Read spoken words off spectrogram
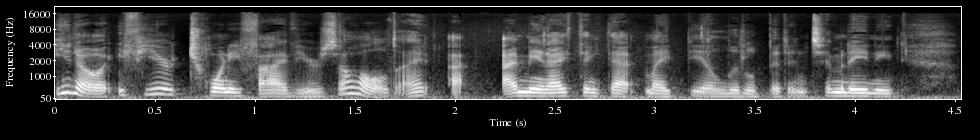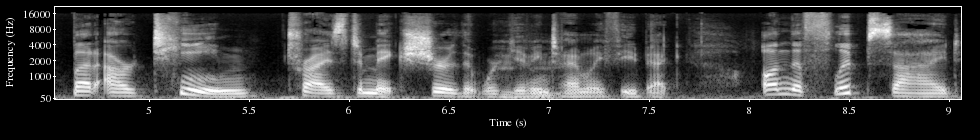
you know, if you're 25 years old, I, I, I, mean, I think that might be a little bit intimidating. But our team tries to make sure that we're mm-hmm. giving timely feedback. On the flip side,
